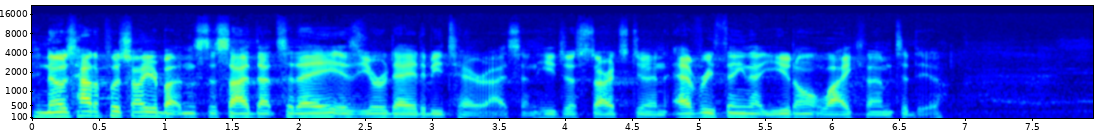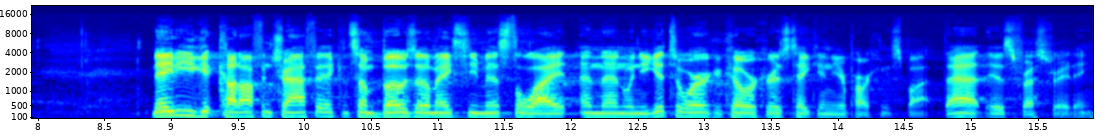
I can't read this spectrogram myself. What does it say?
who knows how to push all your buttons decide that today is your day to be terrorized and he just starts doing everything that you don't like them to do. Maybe you get cut off in traffic and some bozo makes you miss the light and then when you get to work a coworker is taking your parking spot. That is frustrating.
